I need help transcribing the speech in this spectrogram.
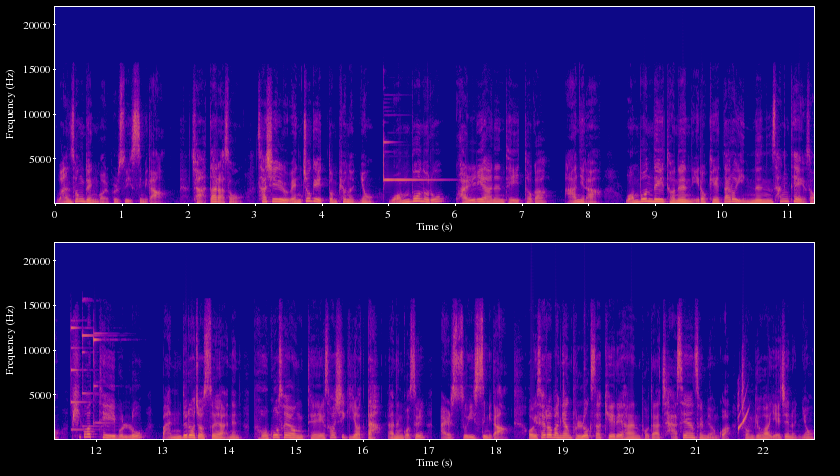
완성된 걸 볼 수 있습니다. 자, 따라서 사실 왼쪽에 있던 표는요, 원본으로 관리하는 데이터가 아니라 원본 데이터는 이렇게 따로 있는 상태에서 피벗 테이블로 만들어졌어야 하는 보고서 형태의 서식이었다라는 것을 알 수 있습니다. 어, 이 세로 방향 블록 쌓기에 대한 보다 자세한 설명과 정교화 예제는요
